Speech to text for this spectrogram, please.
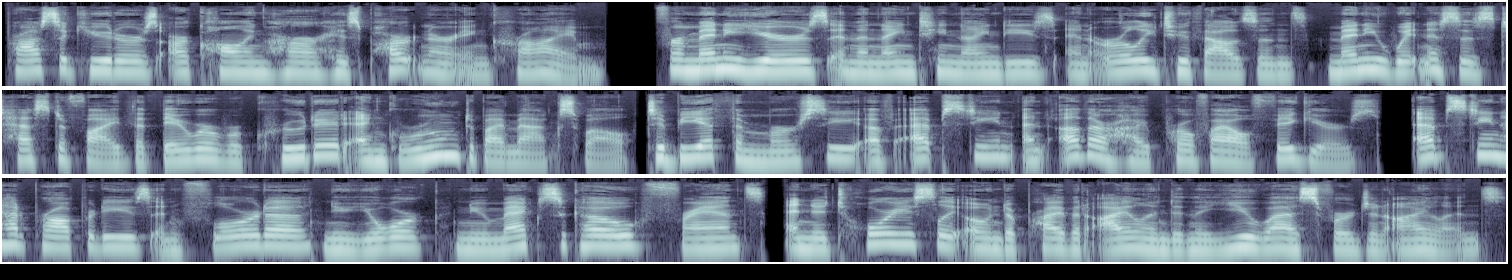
Prosecutors are calling her his partner in crime. For many years in the 1990s and early 2000s, many witnesses testified that they were recruited and groomed by Maxwell to be at the mercy of Epstein and other high profile figures. Epstein had properties in Florida, New York, New Mexico, France, and notoriously owned a private island in the U.S. Virgin Islands.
